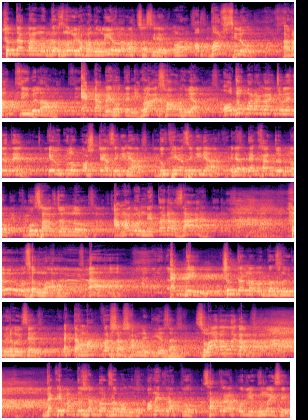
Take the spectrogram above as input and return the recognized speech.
সুলতান মাহমুদ গজনবী রহমদুল্লাহ বাদশাহ ছিলেন। ওনার অভ্যাস ছিল, রাত্রিবেলা একা বের হতেন, ঘোড়ায় সওয়ার হইয়া অজপাড়াগায় চলে যেতেন। কেউ কোনো কষ্টে আছে কিনা, দুঃখে আছে কিনা, এটা দেখার জন্য, বোঝার জন্য। আমাগো নেতারা যায়। মুসলমান। একদিন সুলতান মাহমুদ গজনবী বের হয়েছেন একটা মাদ্রাসার সামনে দিয়ে যায়। সোহান আল্লাহ দেখে মাদ্রাসার দরজা বন্ধ। অনেক রাত্র ছাত্ররা পড়িয়ে ঘুমাইছে।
